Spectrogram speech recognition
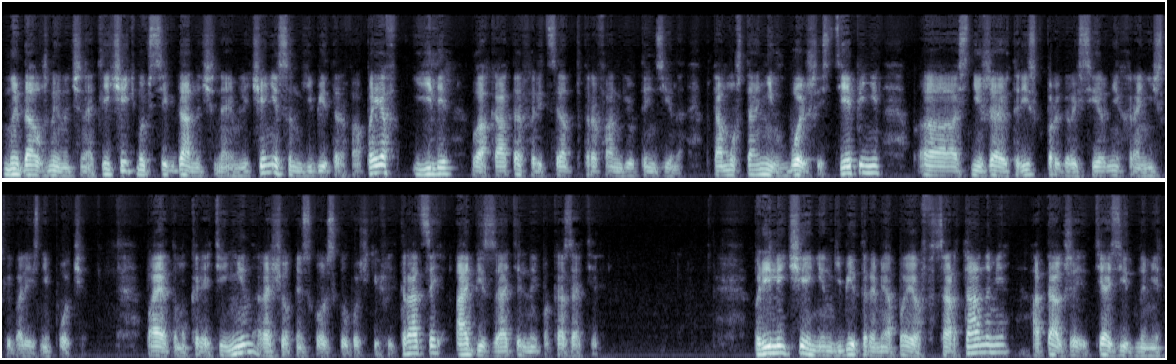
мы должны начинать лечить, мы всегда начинаем лечение с ингибиторов АПФ или блокаторов рецепторов ангиотензина, потому что они в большей степени а, снижают риск прогрессирования хронической болезни почек. Поэтому креатинин, расчетная скорость клубочки фильтрации – обязательный показатель. При лечении ингибиторами АПФ сортанами, а также тиазидными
